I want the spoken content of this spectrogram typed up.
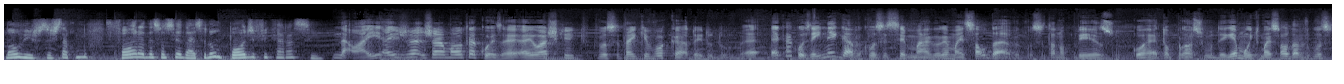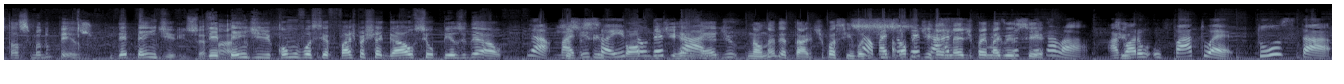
mal visto. Você está como fora da sociedade. Você não pode ficar assim. Não, aí, aí já, já é uma outra coisa. É- Aí eu acho que você tá equivocado aí, Dudu. É, é aquela coisa, é inegável que você ser magro é mais saudável, que você tá no peso correto ou próximo dele é muito mais saudável que você tá acima do peso. Depende. Isso é Depende de como você faz pra chegar ao seu peso ideal. Não, mas você isso aí são entope de detalhes. remédio. Não, não é detalhe. Tipo assim, você Não, se entope de detalhes remédio depois emagrecer. lá. Agora, o fato é, tu está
